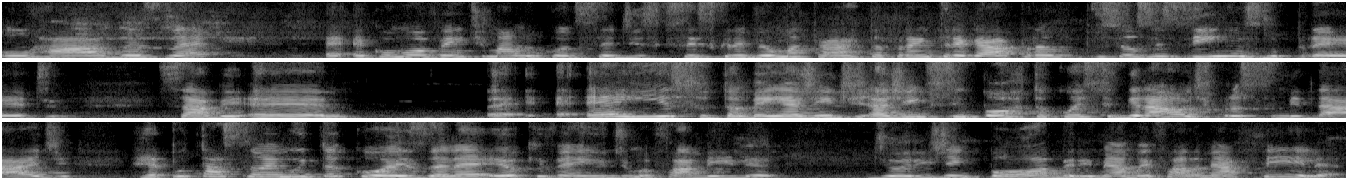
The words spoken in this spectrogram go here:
honradas, né? É, é comovente, Malu, quando você disse que você escreveu uma carta para entregar para os seus vizinhos do prédio, sabe? É, é, é, isso também. A gente, a gente se importa com esse grau de proximidade. Reputação é muita coisa, né? Eu que venho de uma família de origem pobre, minha mãe fala: minha filha,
